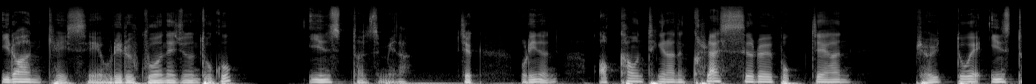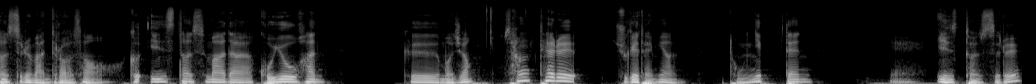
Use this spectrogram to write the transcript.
이러한 케이스에 우리를 구원해주는 도구 instance입니다 즉, 우리는 accounting이라는 클래스를 복제한 별도의 instance를 만들어서 그 instance마다 고유한 그 뭐죠? 상태를 주게 되면 독립된 예, instance를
